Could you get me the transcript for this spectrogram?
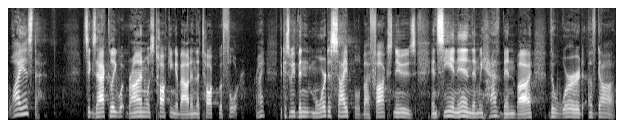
Why is that? It's exactly what Brian was talking about in the talk before, right? Because we've been more discipled by Fox News and CNN than we have been by the Word of God.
